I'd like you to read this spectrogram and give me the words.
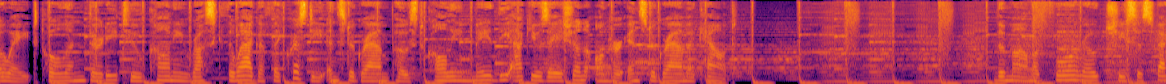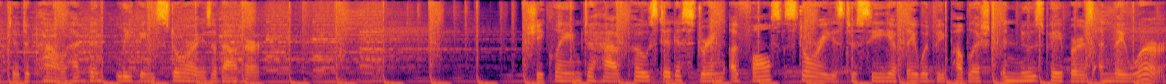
08:32 Connie Rusk The Wagatha Christie Instagram post Coleen made the accusation on her Instagram account. The mom of four wrote she suspected a pal had been leaking stories about her she claimed to have posted a string of false stories to see if they would be published in newspapers and they were.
